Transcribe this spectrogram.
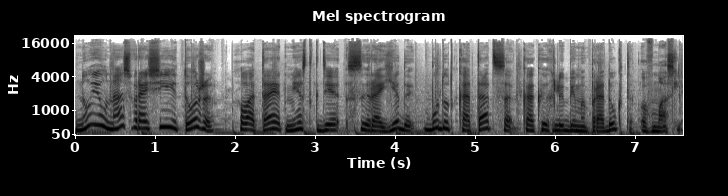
Ну и у нас в России тоже хватает мест, где сыроеды будут кататься, как их любимый продукт, в масле.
